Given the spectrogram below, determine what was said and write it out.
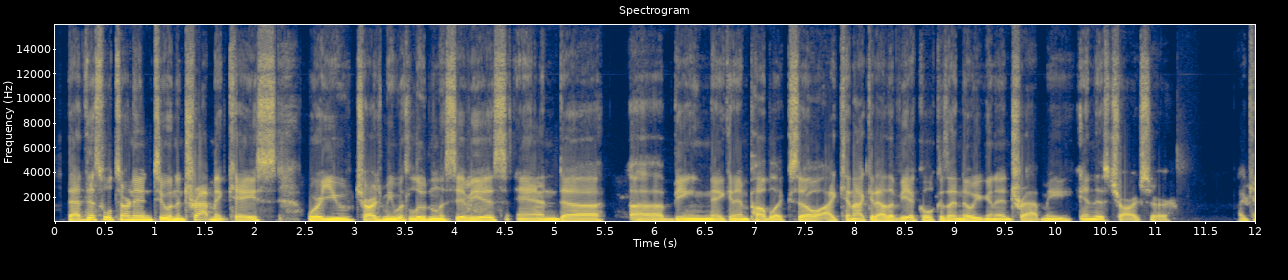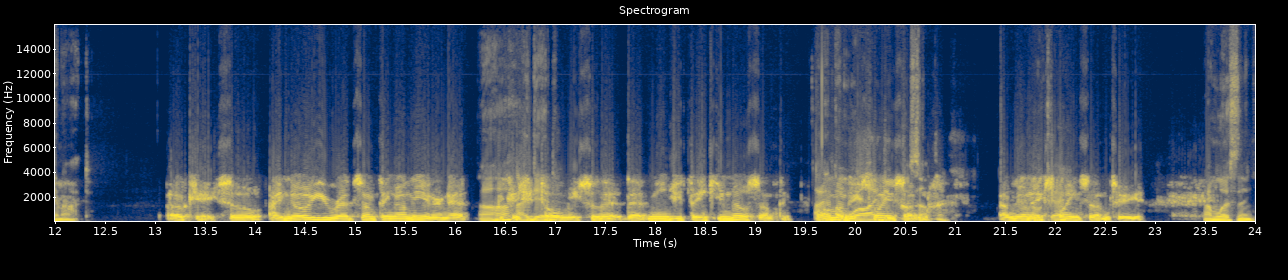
that this will turn into an entrapment case where you charge me with lewd and lascivious and uh, uh, being naked in public. So I cannot get out of the vehicle because I know you're going to entrap me in this charge, sir. I cannot. Okay, so I know you read something on the internet Uh huh. because I you did. so that so that that means you think you know something. I, I'm oh, going to well, explain something. something. I'm going to Okay. explain something to you. I'm listening.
